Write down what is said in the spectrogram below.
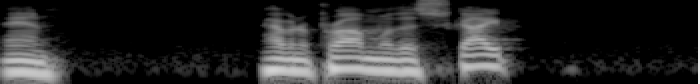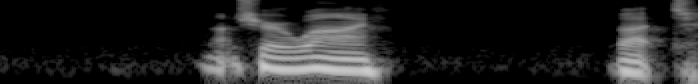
Man, having a problem with this Skype. Not sure why, but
